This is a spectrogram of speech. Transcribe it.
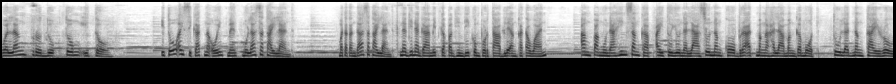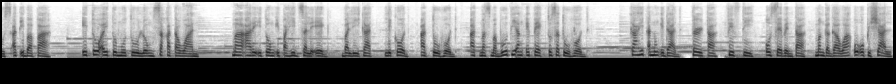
Walang produktong ito. Ito ay sikat na ointment mula sa Thailand. Matatanda sa Thailand na ginagamit kapag hindi komportable ang katawan. Ang pangunahing sangkap ay tuyo na laso ng kobra at mga halamang gamot tulad ng Thai rose at iba pa. Ito ay tumutulong sa katawan. Maaari itong ipahid sa leeg, balikat, likod, at tuhod, at mas mabuti ang epekto sa tuhod. Kahit anong edad, 30, 50, o 70, manggagawa o opisyal,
